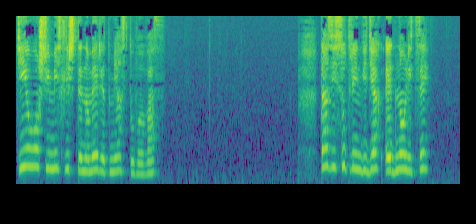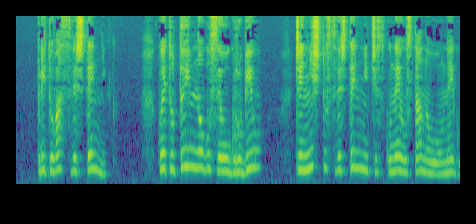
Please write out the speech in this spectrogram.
тия лоши мисли ще намерят място във вас. Тази сутрин видях едно лице, при това свещеник, което тъй много се огробил, че нищо свещеническо не е останало у него.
